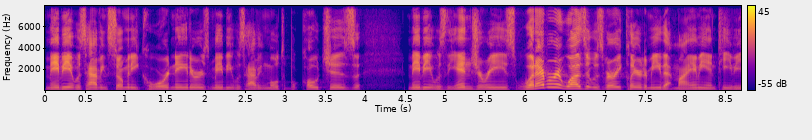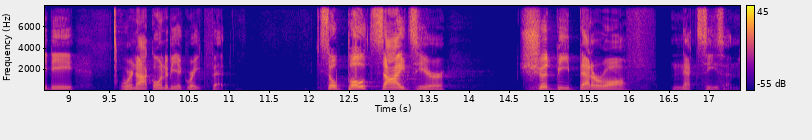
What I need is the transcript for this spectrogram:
Maybe it was having so many coordinators. Maybe it was having multiple coaches. Maybe it was the injuries. Whatever it was, it was very clear to me that Miami and TVD were not going to be a great fit. So both sides here should be better off next season.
